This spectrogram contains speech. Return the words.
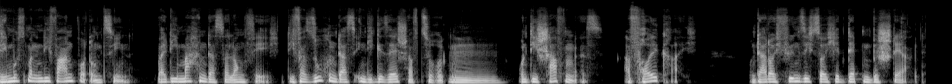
Die muss man in die Verantwortung ziehen, weil die machen das salonfähig. Die versuchen das in die Gesellschaft zu rücken. Hm. Und die schaffen es. Erfolgreich. Und dadurch fühlen sich solche Deppen bestärkt.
